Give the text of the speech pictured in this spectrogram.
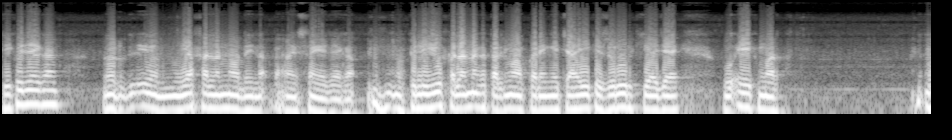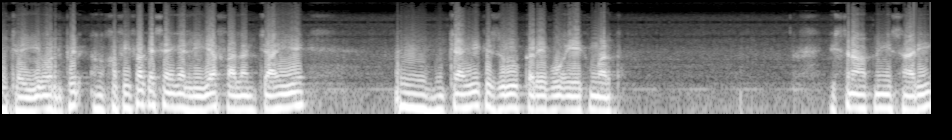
ٹھیک ہو جائے گا۔ اور یا فلانا اور ایسا ہی ہو جائے گا اور پھر یہ فلانا کا ترجمہ آپ کریں گے چاہیے کہ ضرور کیا جائے وہ ایک مرد چاہیے اور پھر خفیفہ کیسے آئے گا لیا فلن چاہیے چاہیے کہ ضرور کرے وہ ایک مرد اس طرح آپ نے یہ ساری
